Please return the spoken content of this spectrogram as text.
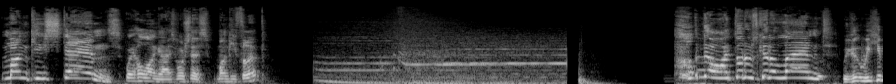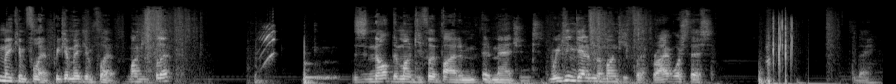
Monkey stands! Wait, hold on, guys. Watch this. Monkey flip. no, I thought it was gonna land! We, can- we can make him flip. We can make him flip. Monkey flip. This is not the monkey flip I'd imagined. We can get him the monkey flip, right? Watch this. Today.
